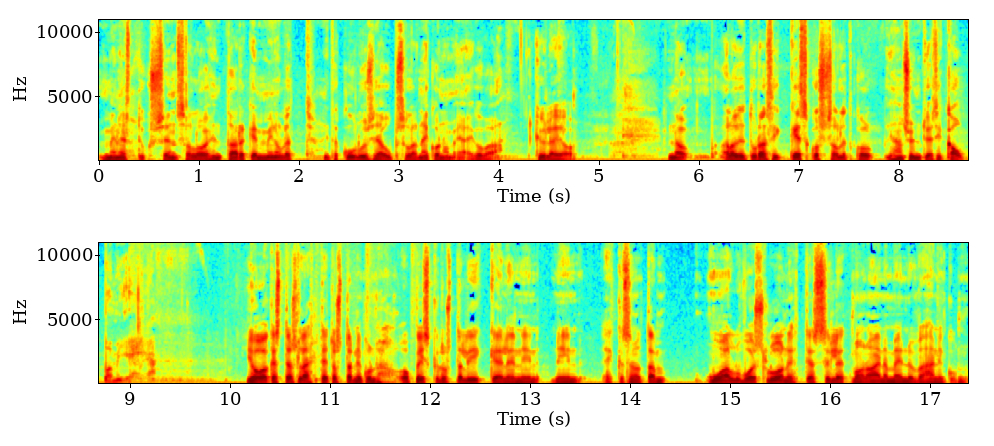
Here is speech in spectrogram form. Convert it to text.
menestyksen saloihin tarkemmin. Olet niitä kuuluisia Uppsalan ekonomia, eikö vaan? Kyllä joo. No aloitit urasi keskossa, oletko ihan syntyäsi kauppamiehiä? Joo, oikeastaan jos lähtee tuosta niin opiskelusta liikkeelle, niin, niin ehkä sanotaan, mua voisi luonnehtia sille, että mä oon aina mennyt vähän, niin kuin,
